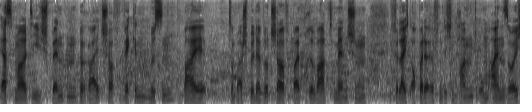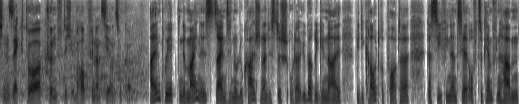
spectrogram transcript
erstmal die Spendenbereitschaft wecken müssen bei zum Beispiel der Wirtschaft, bei Privatmenschen, vielleicht auch bei der öffentlichen Hand, um einen solchen Sektor künftig überhaupt finanzieren zu können. Allen Projekten gemein ist, seien sie nur lokaljournalistisch oder überregional, wie die Krautreporter, dass sie finanziell oft zu kämpfen haben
